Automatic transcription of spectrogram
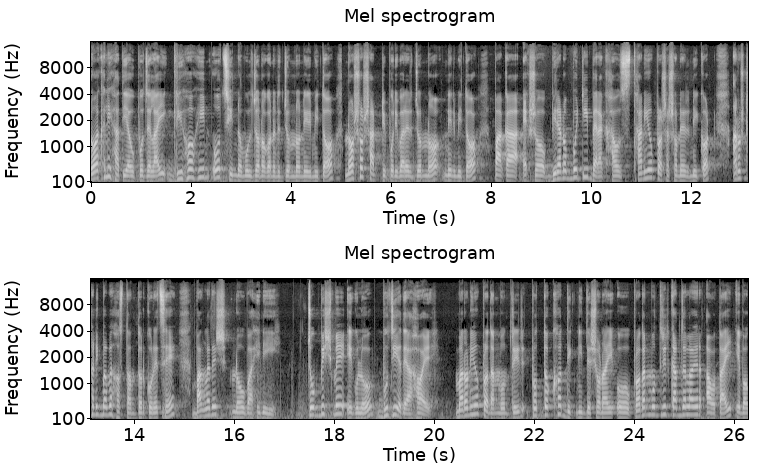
নোয়াখালী, হাতিয়া উপজেলায় গৃহহীন ও ছিন্নমূল জনগণের জন্য নির্মিত নশো ষাটটি পরিবারের জন্য নির্মিত পাকা একশো বিরানব্বইটি ব্যারাক হাউস স্থানীয় প্রশাসনের নিকট আনুষ্ঠানিকভাবে হস্তান্তর করেছে বাংলাদেশ নৌবাহিনী। চব্বিশ মে এগুলো বুঝিয়ে দেয়া হয়। মাননীয় প্রধানমন্ত্রীর প্রত্যক্ষ দিক নির্দেশনায় ও প্রধানমন্ত্রীর কার্যালয়ের আওতায় এবং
